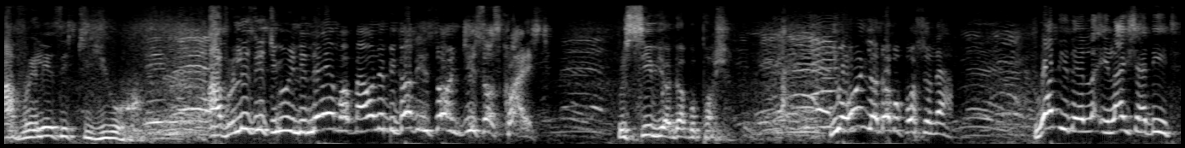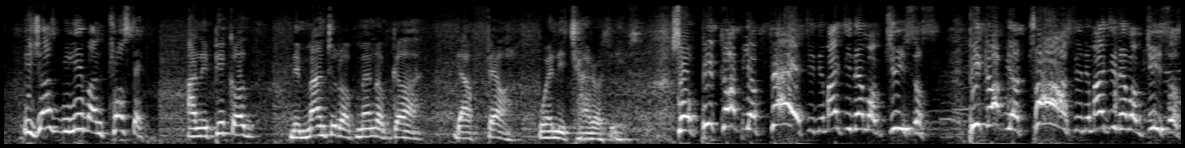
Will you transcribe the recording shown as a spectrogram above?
I've released it to you. I've released it to you in the name of my only begotten Son, Jesus Christ. Receive your double portion. You own your double portion now. What did Elisha did? He just believed and trusted. And he picked up the mantle of men of God that fell when the chariot leaves. So pick up your faith in the mighty name of Jesus. Pick up your trust in the mighty name of Jesus.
